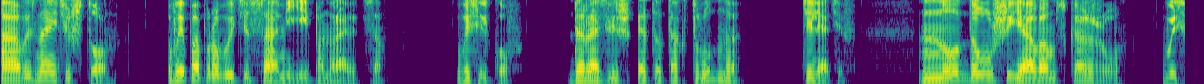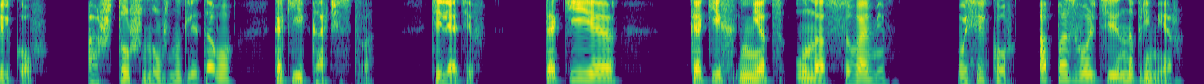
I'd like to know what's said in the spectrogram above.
А вы знаете что? Вы попробуйте сами ей понравиться. Васильков. Да разве ж это так трудно? Телятев. Ну да уж я вам скажу. Васильков. А что ж нужно для того? Какие качества? Телятев. Такие, каких нет у нас с вами. Васильков. А позвольте, например.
